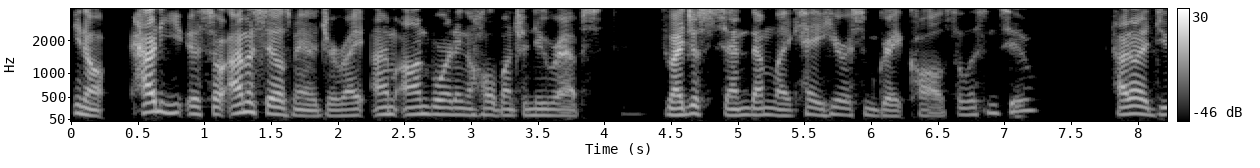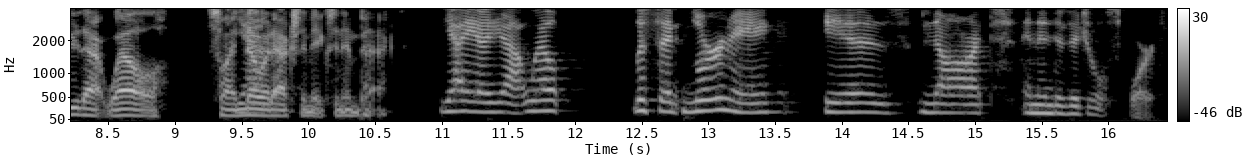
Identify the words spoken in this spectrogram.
you know, how do you uh, so I'm a sales manager, right? I'm onboarding a whole bunch of new reps. Do I just send them like, "Hey, here are some great calls to listen to?" How do I do that well so I yeah. know it actually makes an impact? Yeah, yeah, yeah. Well, listen, learning is not an individual sport.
